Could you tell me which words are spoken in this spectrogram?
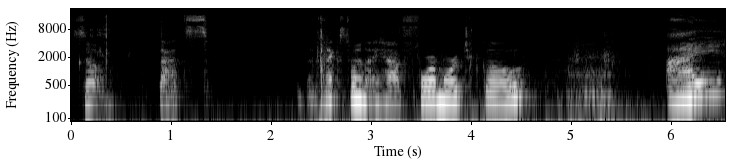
So that's the next one. I have four more to go. I,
